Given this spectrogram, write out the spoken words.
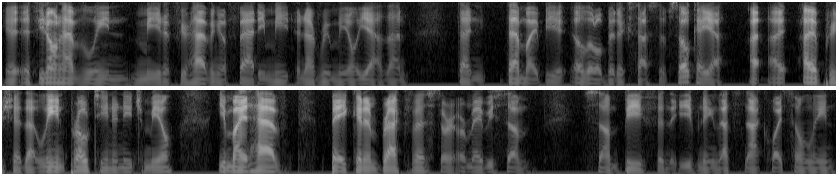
If you don't have lean meat, if you're having a fatty meat in every meal, yeah, then then that might be a little bit excessive. So okay, yeah, I, I, I appreciate that lean protein in each meal. You might have bacon and breakfast, or, or maybe some some beef in the evening. That's not quite so lean.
